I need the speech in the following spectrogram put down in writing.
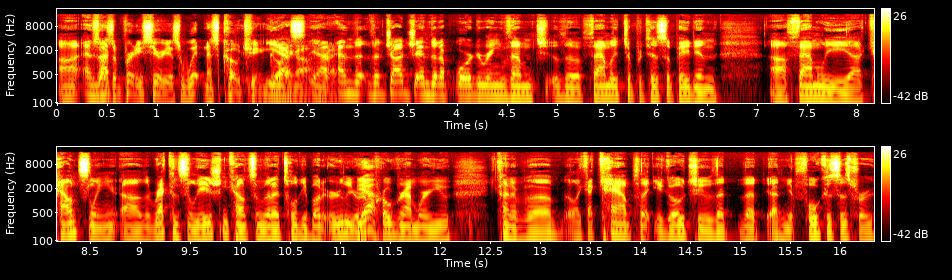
uh, and So that, some pretty serious witness coaching going yes, on. yeah, right. and the, the judge ended up ordering them, to, the family, to participate in uh, family uh, counseling, uh, the reconciliation counseling that I told you about earlier, Yeah. a program where you kind of uh, like a camp that you go to that that and it focuses for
